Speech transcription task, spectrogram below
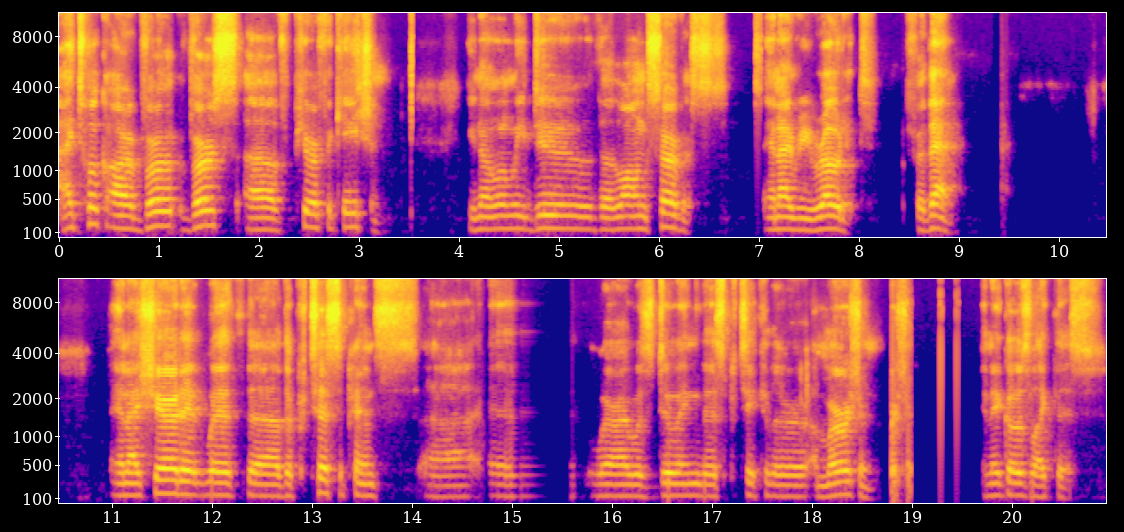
I took our ver- verse of purification, you know, when we do the long service, and I rewrote it for them. And I shared it with uh, the participants uh, where I was doing this particular immersion. And it goes like this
